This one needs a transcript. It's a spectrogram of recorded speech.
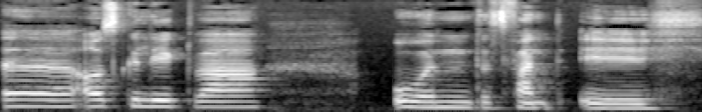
äh, ausgelegt war. Und das fand ich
